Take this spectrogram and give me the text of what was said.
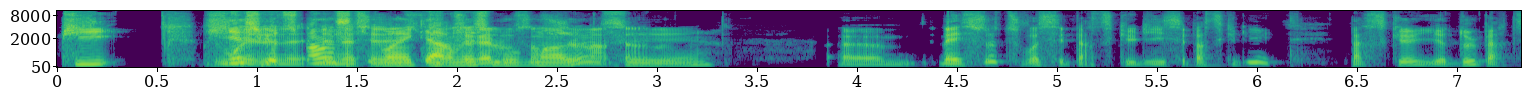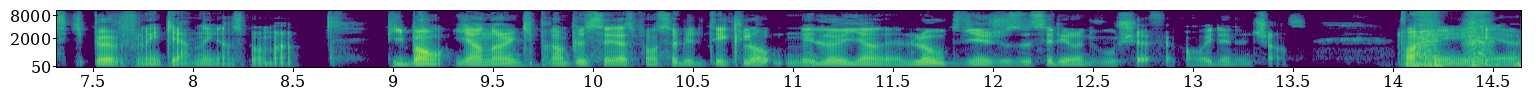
Puis, qui est-ce que tu penses qui va incarner ce mouvement-là? Euh, ben ça, tu vois, c'est particulier. C'est particulier parce qu'il y a deux partis qui peuvent l'incarner en ce moment. Puis bon, il y en a un qui prend plus ses responsabilités que l'autre, mais là, l'autre vient juste de céder un nouveau chef. On va lui donner une chance. Ouais. Mais, euh,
